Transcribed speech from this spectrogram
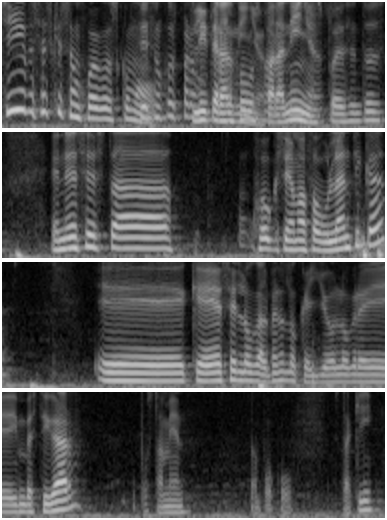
Sí, pues es que son juegos como... Sí, son juegos para- literal para juegos niños. para niños, pues. Entonces, en ese está un juego que se llama Fabulántica, eh, que es el, lo- al menos lo que yo logré investigar. Pues también, tampoco está aquí.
